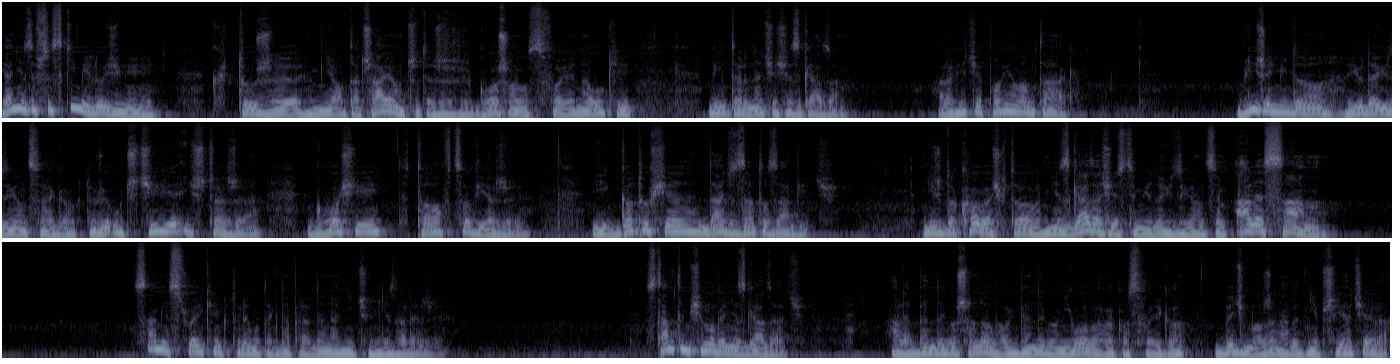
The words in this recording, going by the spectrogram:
Ja nie ze wszystkimi ludźmi, którzy mnie otaczają, czy też głoszą swoje nauki, w internecie się zgadzam. Ale wiecie, powiem wam tak. Bliżej mi do judaizującego, który uczciwie i szczerze głosi to, w co wierzy i gotów się dać za to zabić, niż do kogoś, kto nie zgadza się z tym judaizującym, ale sam. Sam jest człowiekiem, któremu tak naprawdę na niczym nie zależy. Z tamtym się mogę nie zgadzać, ale będę go szanował i będę go miłował jako swojego, być może nawet nieprzyjaciela.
